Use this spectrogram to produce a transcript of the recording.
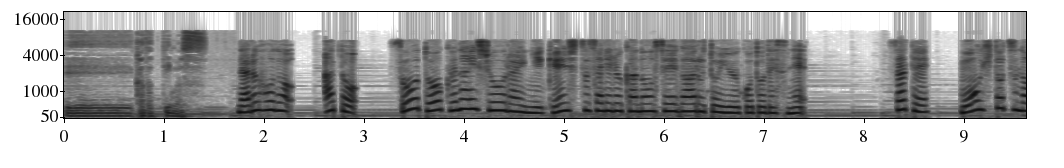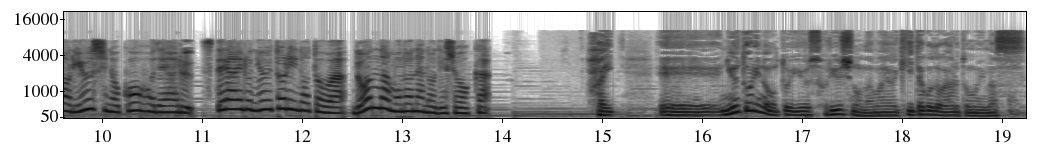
えー、語っています。なるほど。あと、そう遠くない将来に検出される可能性があるということですね。さて、もう一つの粒子の候補であるステライルニュートリノとはどんなものなのでしょうか？はい、えー、ニュートリノという素粒子の名前は聞いたことがあると思います。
